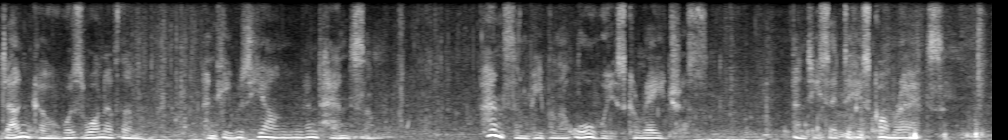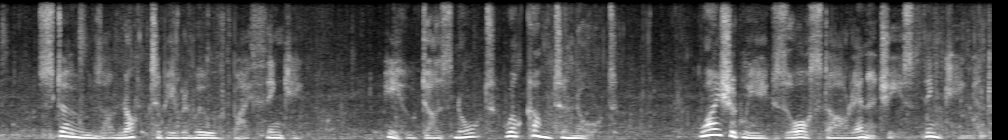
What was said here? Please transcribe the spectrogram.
Danko was one of them, and he was young and handsome. Handsome people are always courageous. And he said to his comrades, Stones are not to be removed by thinking. He who does naught will come to naught. Why should we exhaust our energies thinking and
